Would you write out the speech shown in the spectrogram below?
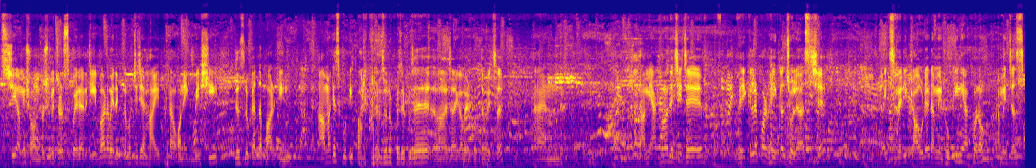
এসেছি আমি সন্তোষ মিত্র স্কোয়ার এবার আমি দেখতে পাচ্ছি যে হাইপটা অনেক বেশি। Just look at the parking আমাকে স্কুটি পার্ক করার জন্য খুঁজে খুঁজে জায়গা বের করতে হয়েছে। অ্যান্ড আমি এখনও দেখছি যে ভেহিকেলের পর ভেহিকেল চলে আসছে। ইটস ভেরি ক্রাউডেড আমি ঢুকিনি এখনও আমি জাস্ট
